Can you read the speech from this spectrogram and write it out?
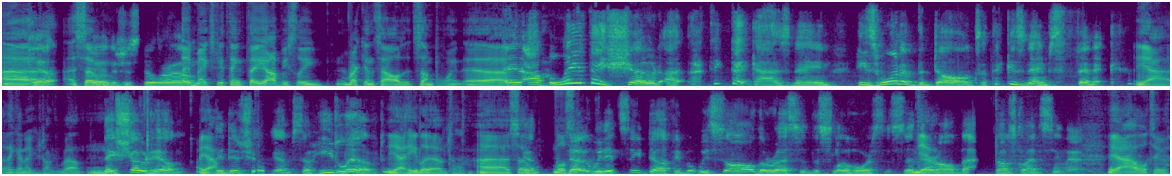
Uh, yeah. so Standish is still around. it makes me think they obviously reconciled at some point. Uh, and I believe they showed, I, I think that guy's name, he's one of the dogs. I think his name's Finnick. yeah, I think I know what you're talking about. Mhm. They showed him. Yeah. They did show him. So he lived. yeah, he lived. Uh, so Yeah. we'll see. no, we didn't see Duffy, but we saw the rest of the slow horses. So Yeah. they're all back. I was glad to see that. yeah, I will too.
